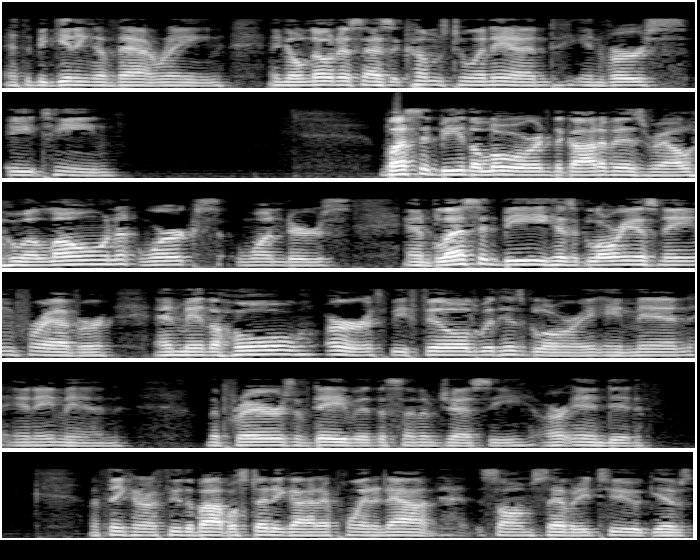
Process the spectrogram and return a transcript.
at the beginning of that reign. And you'll notice as it comes to an end in verse 18, Blessed be the Lord, the God of Israel, who alone works wonders, and blessed be his glorious name forever, and may the whole earth be filled with his glory. Amen and amen. The prayers of David, the son of Jesse, are ended. I think in our Through the Bible Study Guide, I pointed out Psalm 72 gives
